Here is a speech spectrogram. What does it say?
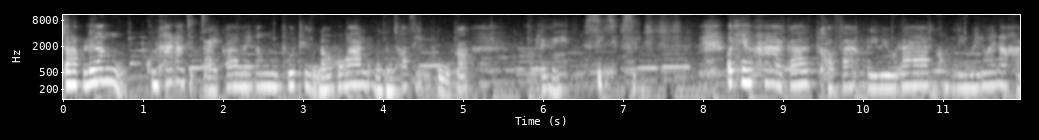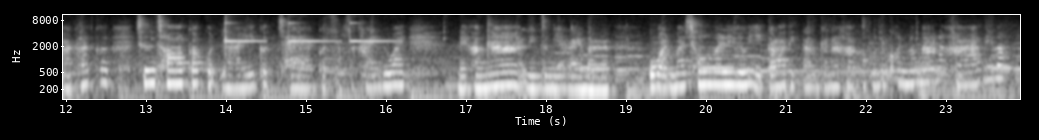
สำหรับเรื่องคุณค่าทางจิตใจก็ไม่ต้องพูดถึงเนาะเพราะว่าเราเป็นคนชอบสีชมพูก็เอาเลยสิบสิบสิบ โอเคค่ะ ก็ขอฝากรีวิวแรกของลินไว้ด้วยนะคะ ถ้าเกิดชื่นชอบก็กดไลค์ กดแชร์ กด subscribe ด้วย ในครั้งหน้าลินจะมีอะไรมา อวดมาโชว์มารีวิวอีกก็รอติดตามกันนะคะ ขอบคุณทุกคนมาก ๆ นะคะ บ๊ายบาย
